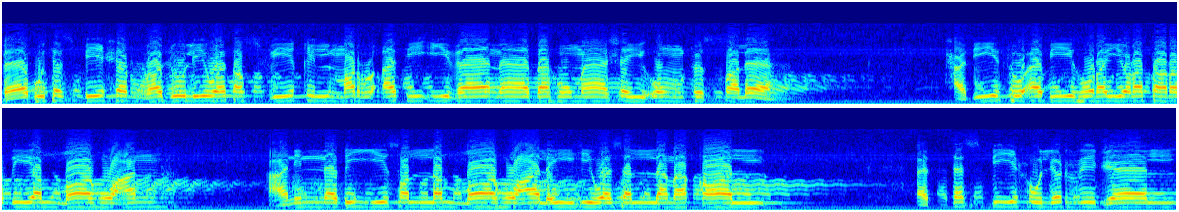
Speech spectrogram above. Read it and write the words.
باب تسبيح الرجل وتصفيق المرأة إذا نابهما شيء في الصلاة. حديث أبي هريرة رضي الله عنه عن النبي صلى الله عليه وسلم قال التسبيح للرجال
